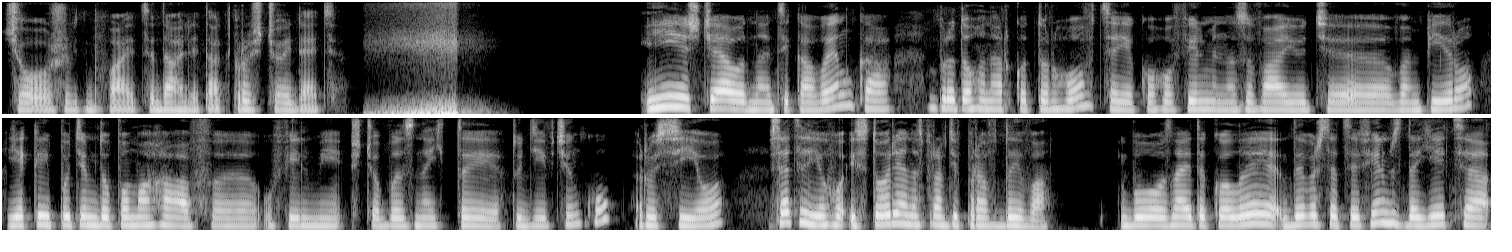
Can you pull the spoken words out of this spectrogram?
що ж відбувається далі, так про що йдеться. І ще одна цікавинка про того наркоторговця, якого в фільмі називають е, вампіро, який потім допомагав е, у фільмі, щоб знайти ту дівчинку Росіо. Вся ця його історія насправді правдива. Бо знаєте, коли дивишся цей фільм, здається,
